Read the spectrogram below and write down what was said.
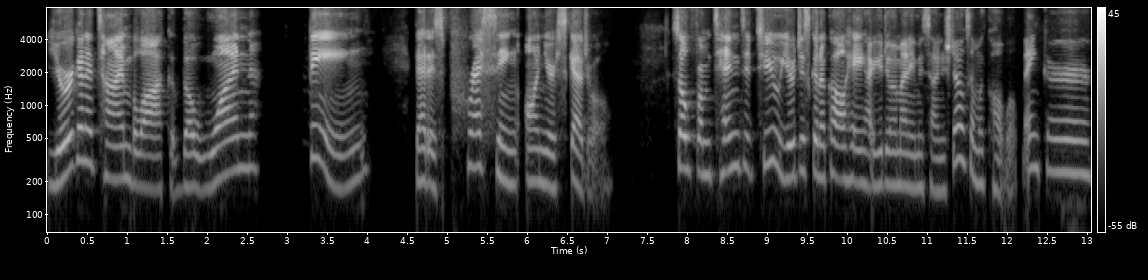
You're going to time block the one thing that is pressing on your schedule. So from 10 to 2, you're just going to call, hey, how you doing? My name is Tonya Stokes. I'm with Coldwell Banker.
